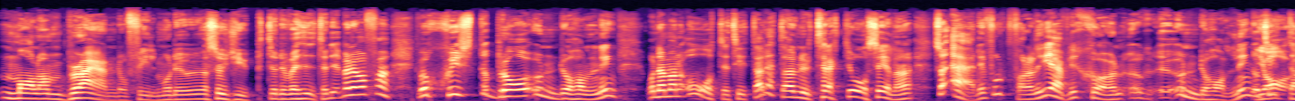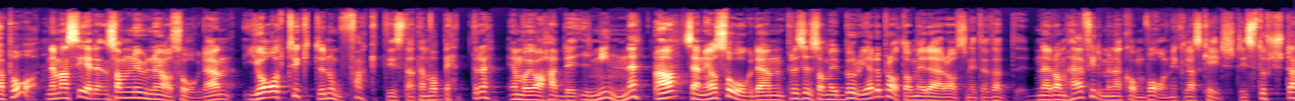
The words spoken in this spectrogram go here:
Marlon Brando-film och det var så djupt och det var hit och dit. Men det var fan, det var schysst och bra underhållning. Och när man återtittar detta nu 30 år senare så är det fortfarande jävligt skön eh, underhållning att Ja, titta på. När man ser den, som nu när jag såg den, jag tyckte nog faktiskt att den var bättre än vad jag hade i minne. Ja. Sen när jag såg den, precis som vi började prata om i det här avsnittet, att när de här filmerna kom var Nicolas Cage det största.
